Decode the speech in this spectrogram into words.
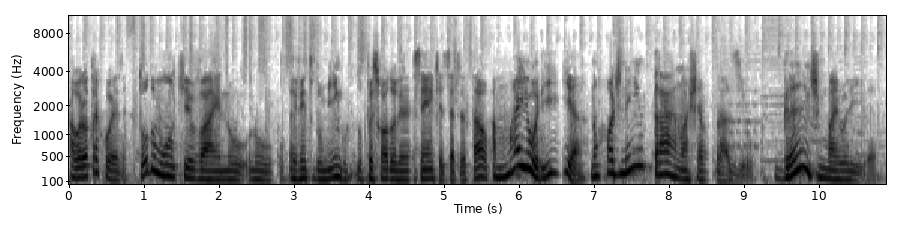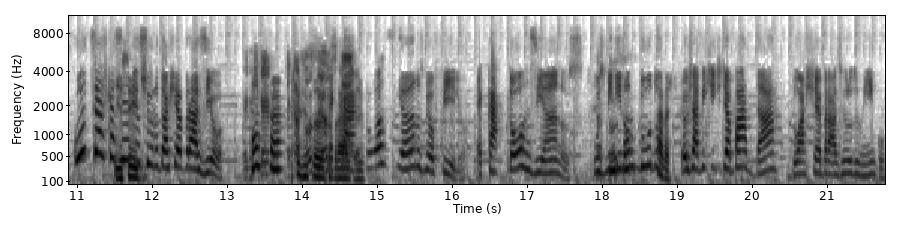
Agora outra coisa, todo mundo que vai no, no evento domingo, do pessoal adolescente, etc e tal, a maioria não pode nem entrar no Axé Brasil. Grande maioria. Quanto você acha que é a aí- censura do Axé Brasil? É é a que é 14 editora anos. Brasil? 14 anos, meu filho. É 14 anos. Os 14 meninos anos, tudo. cara. Eu já vi gente de Abadá do Axé Brasil no domingo.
